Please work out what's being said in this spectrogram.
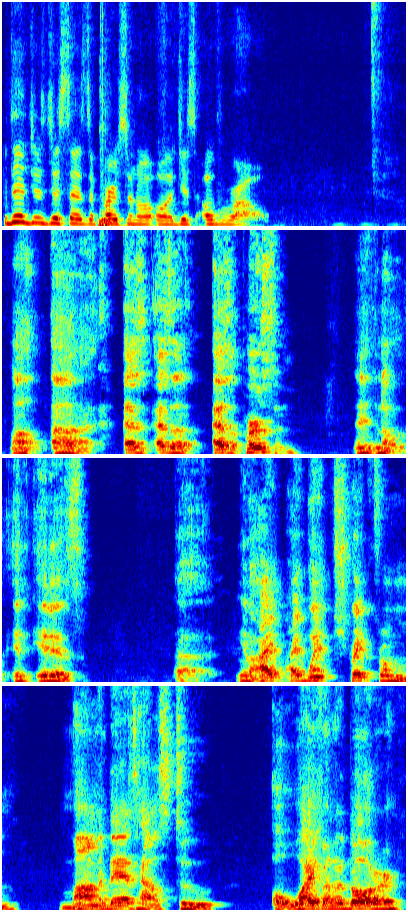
but then just just as a person or, or just overall. Well uh as as a as a person you know it, it is uh you know i i went straight from mom and dad's house to a wife and a daughter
